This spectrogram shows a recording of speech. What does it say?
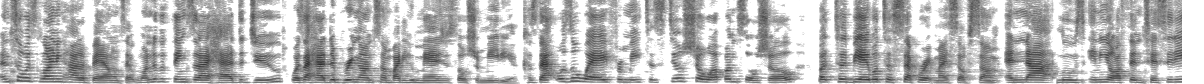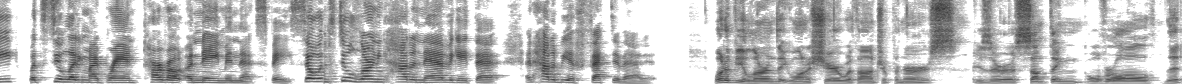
And so it's learning how to balance that. One of the things that I had to do was I had to bring on somebody who manages social media because that was a way for me to still show up on social, but to be able to separate myself some and not lose any authenticity, but still letting my brand carve out a name in that space. So I'm still learning how to navigate that and how to be effective at it. What have you learned that you want to share with entrepreneurs? Is there a, something overall that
